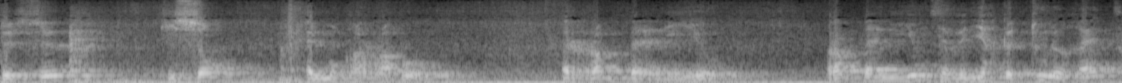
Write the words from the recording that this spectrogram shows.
De ceux qui sont el-muqarrabu, el-rabbaniyu. Rabbaniyun, ça veut dire que tout le reste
